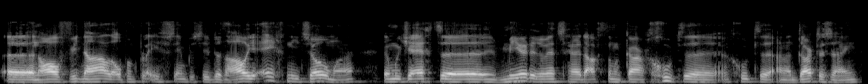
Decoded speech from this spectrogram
een halve finale op een Players Championship. Dat haal je echt niet zomaar. Dan moet je echt uh, meerdere wedstrijden achter elkaar goed, goed aan het darten zijn.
